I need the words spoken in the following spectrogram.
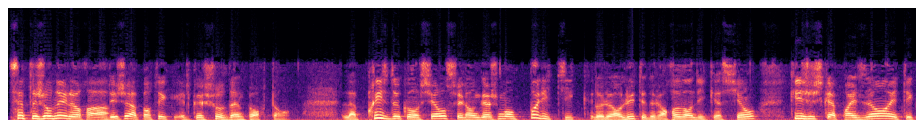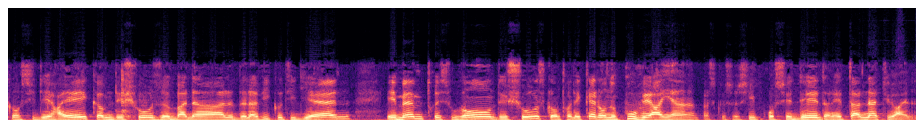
Cette journée leur a déjà apporté quelque chose d'important. La prise de conscience et l'engagement politique de leur lutte et de leurs revendications qui jusqu'à présent étaient considérées comme des choses banales de la vie quotidienne et même très souvent des choses contre lesquelles on ne pouvait rien parce que ceci procédait d'un état naturel.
